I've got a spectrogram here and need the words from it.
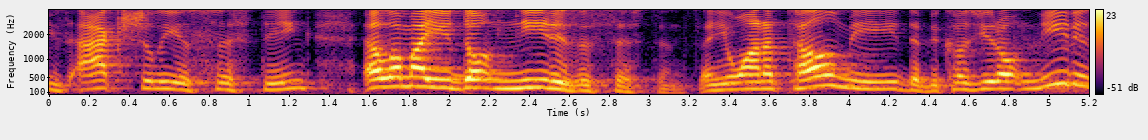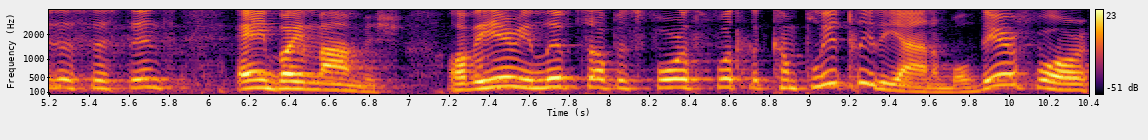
He's actually assisting. Elamai, you don't need his assistance. And you want to tell me that because you don't need his assistance, ain't by mamish. Over here, he lifts up his fourth foot completely, the animal. Therefore,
